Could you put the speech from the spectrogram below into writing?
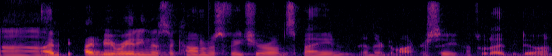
Um, I'd be, I'd be reading this Economist feature on Spain and their democracy. That's what I'd be doing.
